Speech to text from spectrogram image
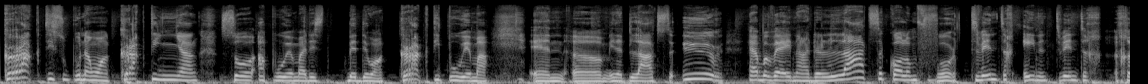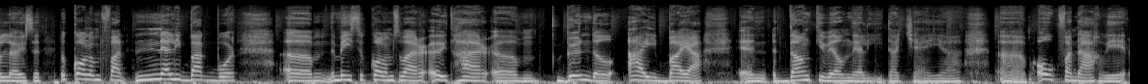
krakti supuna wan krakti nyang. Zo apuema dus met de wan krakti poema. En ehm, in het laatste uur hebben wij naar de laatste column voor 2021 geluisterd. De column van Nelly Bakboord. Ehm, de meeste columns waren uit haar ehm, bundel Ai Baya. En dankjewel Nelly dat jij eh, ehm, ook vandaag weer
